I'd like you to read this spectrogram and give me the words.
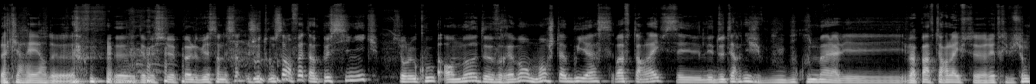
la carrière de, de, de Monsieur Paul. Anderson, je trouve ça en fait un peu cynique sur le coup, en mode vraiment mange ta bouillasse. Afterlife, c'est les deux derniers, j'ai eu beaucoup de mal à les, va pas Afterlife, euh, Rétribution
